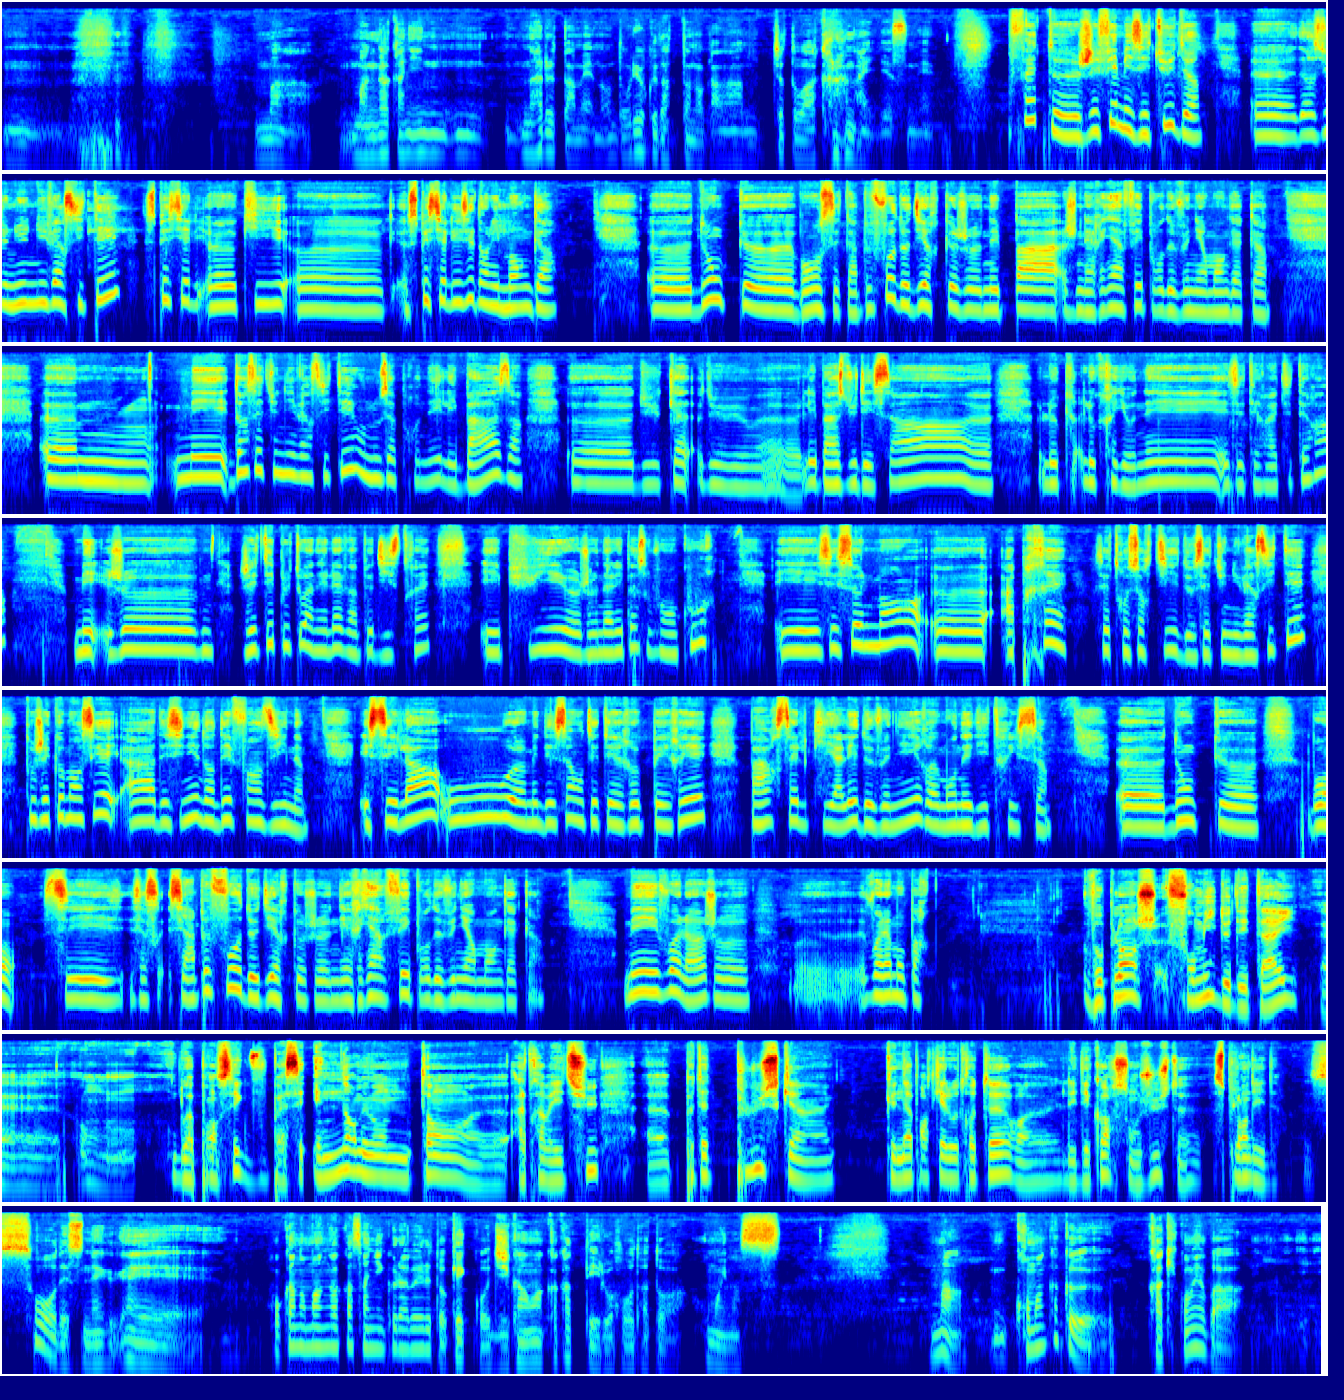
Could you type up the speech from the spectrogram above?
うん、まあ、漫画家になるための努力だったのかな、ちょっとわからないですね。 En fait, euh, j'ai fait mes études euh, dans une université spéciali- euh, qui euh, spécialisée dans les mangas. Euh, donc, euh, bon, c'est un peu faux de dire que je n'ai pas, je n'ai rien fait pour devenir mangaka. Euh, mais dans cette université, on nous apprenait les bases euh, du, du euh, les bases du dessin, euh, le, le crayonné, etc., etc. Mais je, j'étais plutôt un élève un peu distrait, et puis euh, je n'allais pas souvent en cours. Et c'est seulement euh, après s'être sortie de cette université que j'ai commencé à dessiner dans des fanzines. Et c'est là où euh, mes dessins ont été repérés par celle qui allait devenir euh, mon éditrice. Euh, donc, euh, bon, c'est ça serait- c'est un peu faux de dire que je n'ai rien fait pour devenir mangaka. Mais voilà, je, euh, voilà mon parcours. Vos planches fourmillent de détails. Euh, on, on doit penser que vous passez énormément de temps euh, à travailler dessus, euh, peut-être plus qu'un que n'importe quel autre auteur. euh, les décors sont juste euh, splendides. そうですね。えー 他の漫画家さんに比べると結構時間はかかっている方だとは思います。まあ、細かく書き込めば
